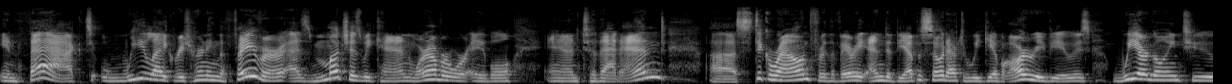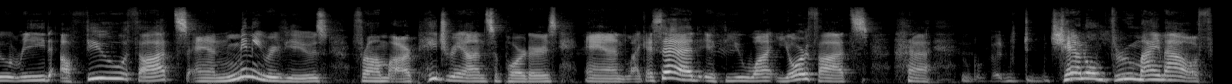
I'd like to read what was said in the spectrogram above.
in fact, we like returning the favor as much as we can wherever we're able. And to that end, uh, stick around for the very end of the episode after we give our reviews. We are going to read a few thoughts and mini reviews from our Patreon supporters. And like I said, if you want your thoughts channeled through my mouth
